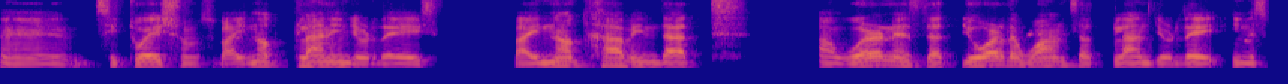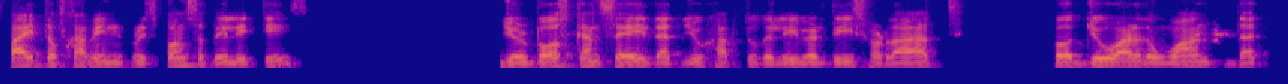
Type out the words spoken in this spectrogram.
uh, situations by not planning your days, by not having that awareness that you are the ones that plan your day, in spite of having responsibilities. Your boss can say that you have to deliver this or that, but you are the one that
